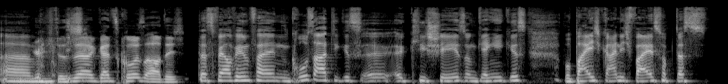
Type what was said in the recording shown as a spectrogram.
Ähm, Das wäre ganz großartig. Das wäre auf jeden Fall ein großartiges äh, äh, Klischee, so ein gängiges, wobei ich gar nicht weiß, ob das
